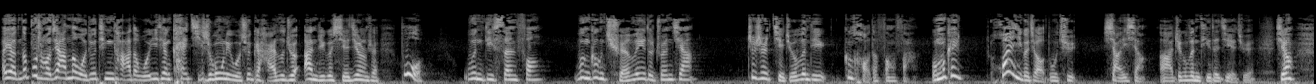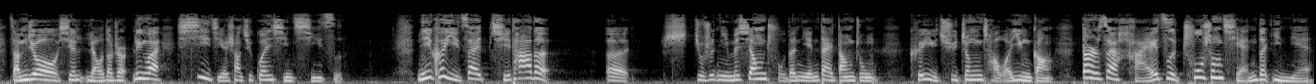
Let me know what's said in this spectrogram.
哎呀，那不吵架，那我就听他的，我一天开几十公里，我去给孩子就按这个斜镜去。不，问第三方，问更权威的专家，这是解决问题更好的方法。我们可以换一个角度去想一想啊，这个问题的解决。行，咱们就先聊到这儿。另外，细节上去关心妻子，你可以在其他的，呃，是就是你们相处的年代当中，可以去争吵啊、硬刚，但是在孩子出生前的一年，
